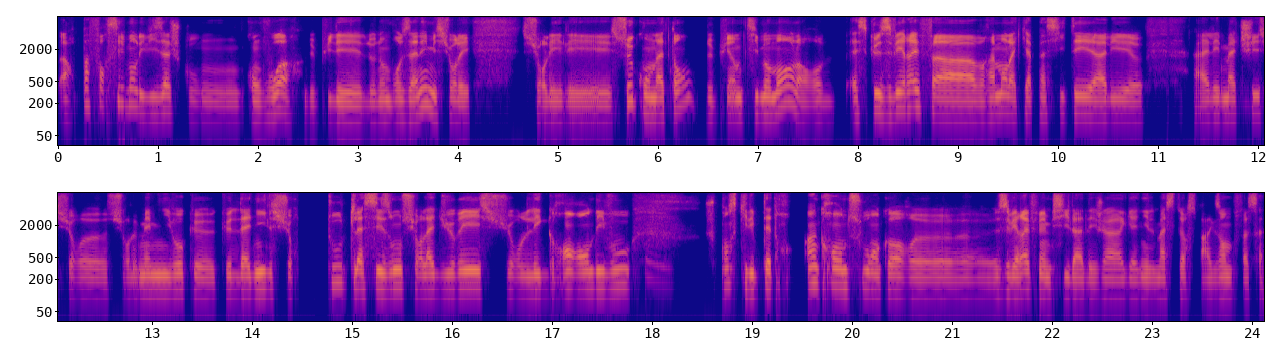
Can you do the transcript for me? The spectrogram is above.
alors pas forcément les visages qu'on voit depuis de nombreuses années, mais sur les sur les, ceux qu'on attend depuis un petit moment. Alors est-ce que Zverev a vraiment la capacité à aller euh, à aller matcher sur euh, sur le même niveau que que Danil sur toute la saison, sur la durée, sur les grands rendez-vous? Je pense qu'il est peut-être un cran en dessous encore euh, Zverev, même s'il a déjà gagné le Masters par exemple face à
